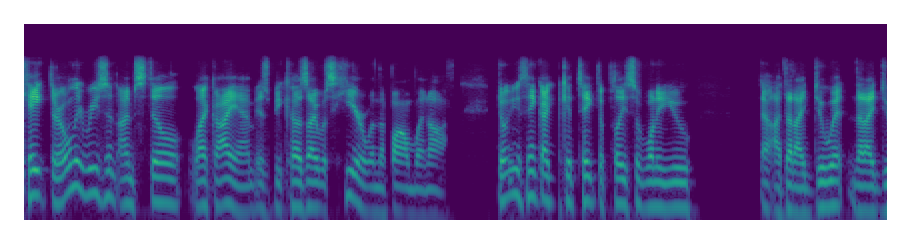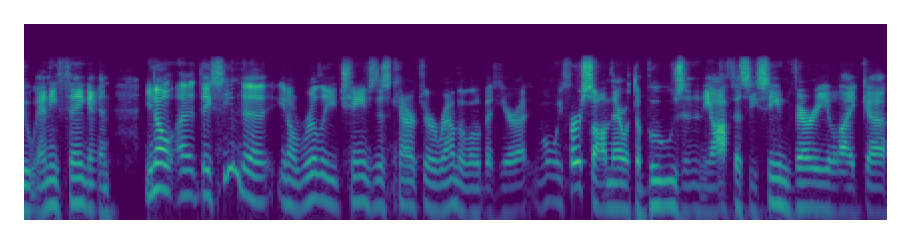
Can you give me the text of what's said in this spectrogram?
Kate, the only reason I'm still like I am is because I was here when the bomb went off. Don't you think I could take the place of one of you uh, that I do it, that I do anything. And, you know, uh, they seem to, you know, really change this character around a little bit here. Uh, when we first saw him there with the booze and in the office, he seemed very like, uh,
